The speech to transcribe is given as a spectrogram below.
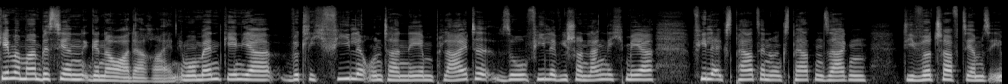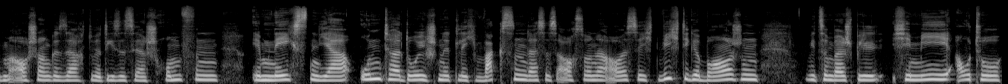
Gehen wir mal ein bisschen genauer da rein. Im Moment gehen ja wirklich viele Unternehmen pleite, so viele wie schon lange nicht mehr. Viele Expertinnen und Experten sagen, die Wirtschaft, Sie haben es eben auch schon gesagt, wird dieses Jahr schrumpfen, im nächsten Jahr unterdurchschnittlich wachsen. Das ist auch so eine Aussicht. Wichtige Branchen wie zum Beispiel Chemie, Auto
